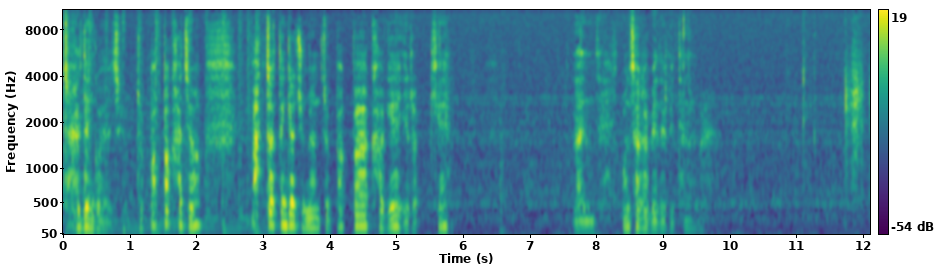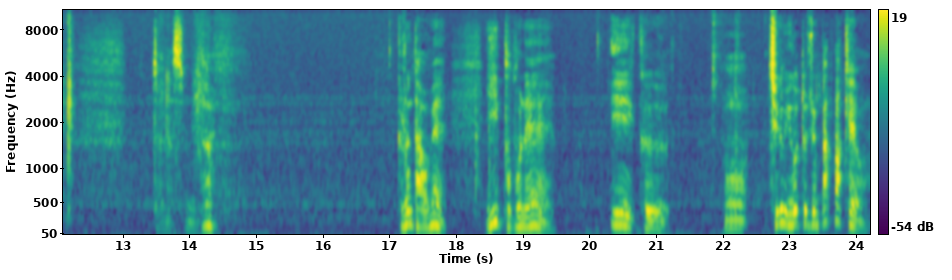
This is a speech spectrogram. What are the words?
잘 된 거예요 지금 좀 빡빡하죠 빡짝 당겨주면 좀 빡빡하게 이렇게 나 이제 곤사가 매듭이 되는 거예요. 잘랐습니다. 그런 다음에 이 부분에 이 그 어 지금 이것도 좀 빡빡해요.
